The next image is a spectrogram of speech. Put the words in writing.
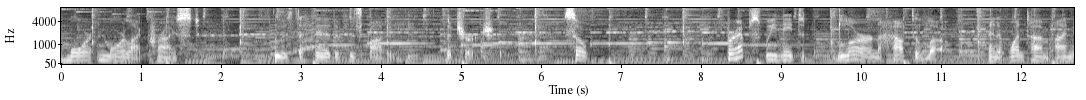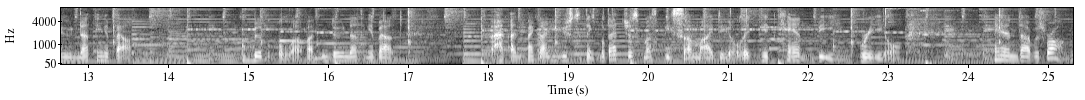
more and more like Christ, who is the head of his body, the church. So perhaps we need to learn how to love. And at one time, I knew nothing about biblical love. I knew nothing about. In fact, I used to think, well, that just must be some ideal. It, it can't be real. And I was wrong.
